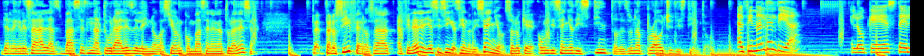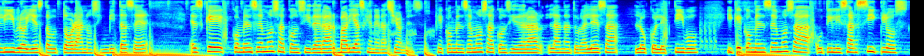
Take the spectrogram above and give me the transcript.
de regresar a las bases naturales de la innovación con base en la naturaleza. Pe- Pero sí, Fer, o sea, al final del día sí sigue siendo diseño, solo que un diseño distinto, desde un approach distinto. al final del día, lo que este libro y esta autora nos invita a hacer es que comencemos a considerar varias generaciones, que comencemos a considerar la naturaleza, lo colectivo y que comencemos a utilizar ciclos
